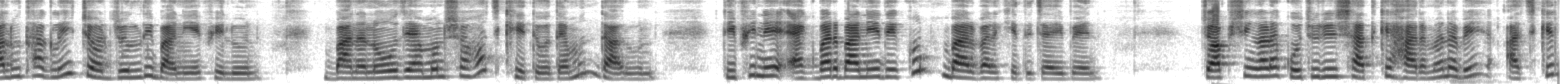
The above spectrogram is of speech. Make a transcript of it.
আলু থাকলেই চটজলদি বানিয়ে ফেলুন। বানানোও যেমন সহজ, খেতেও তেমন দারুণ। টিফিনে একবার বানিয়ে দেখুন, বারবার খেতে চাইবেন। চপ সিঙ্গাড়া কচুরির স্বাদকে হার মানাবে আজকের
